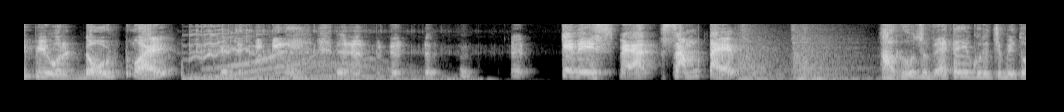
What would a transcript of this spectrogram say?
If your don't mind can I spare some time ఆ రోజు వేటయ్య గురించి మీతో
